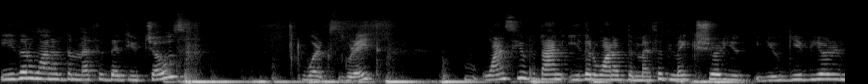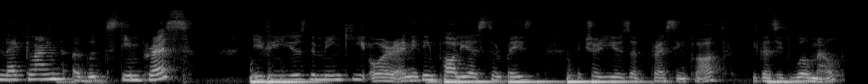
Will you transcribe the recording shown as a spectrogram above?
Either one of the method that you chose works great. Once you've done either one of the method, make sure you, you give your neckline a good steam press if you use the Minky or anything polyester based, make sure you use a pressing cloth because it will melt.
